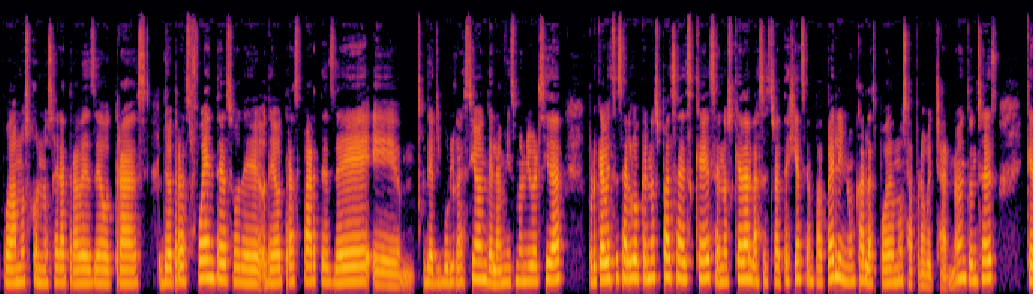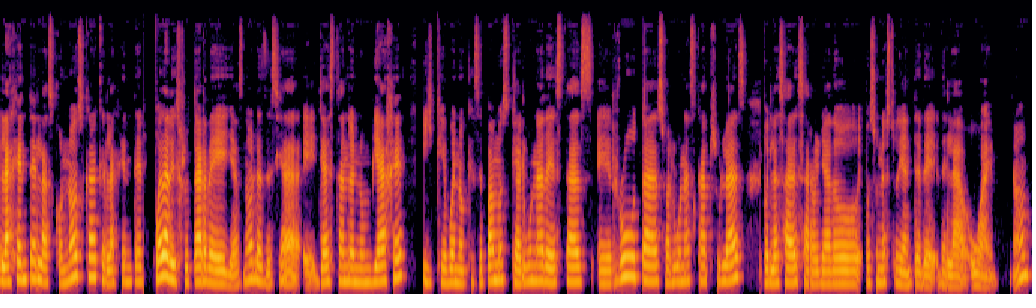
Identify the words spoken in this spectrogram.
podamos conocer a través de otras, de otras fuentes o de, de otras partes de, eh, de, divulgación de la misma universidad, porque a veces algo que nos pasa es que se nos quedan las estrategias en papel y nunca las podemos aprovechar, ¿no? Entonces, que la gente las conozca, que la gente pueda disfrutar de ellas, ¿no? Les decía, eh, ya estando en un viaje y que, bueno, que sepamos que alguna de estas eh, rutas o algunas cápsulas, pues las ha desarrollado pues un estudiante de, de la UAM, ¿no?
